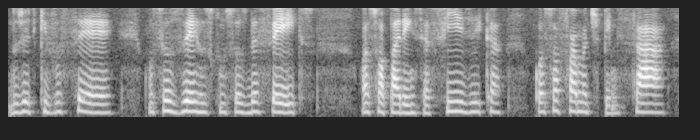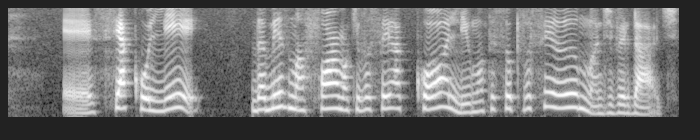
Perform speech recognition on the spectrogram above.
do jeito que você é, com seus erros, com seus defeitos, com a sua aparência física, com a sua forma de pensar, é, se acolher da mesma forma que você acolhe uma pessoa que você ama de verdade.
